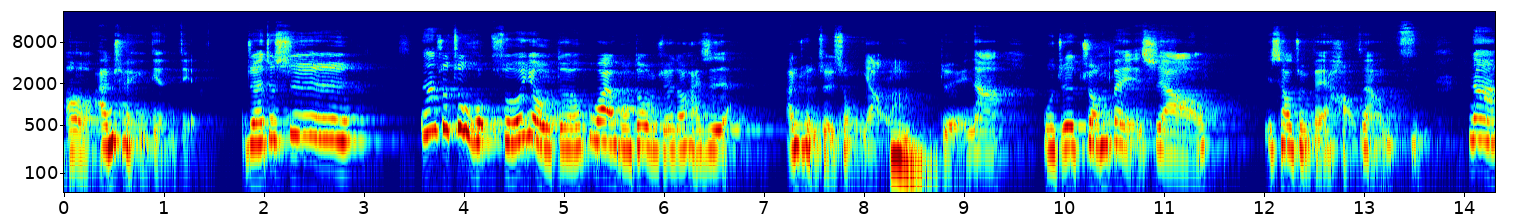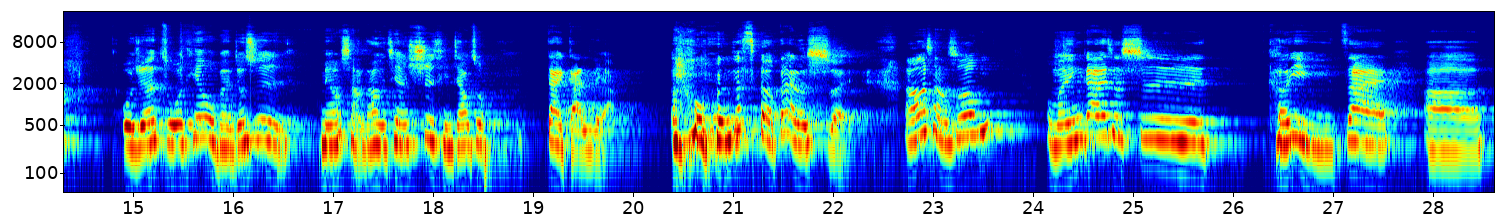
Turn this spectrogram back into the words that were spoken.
呃安全一点点。我觉得就是，那说做所有的户外活动，我觉得都还是安全最重要啦。嗯，对，那我觉得装备也是要也是要准备好这样子。那我觉得昨天我们就是没有想到一件事情，叫做带干粮。我们就只有带了水，然后想说我们应该就是可以在呃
